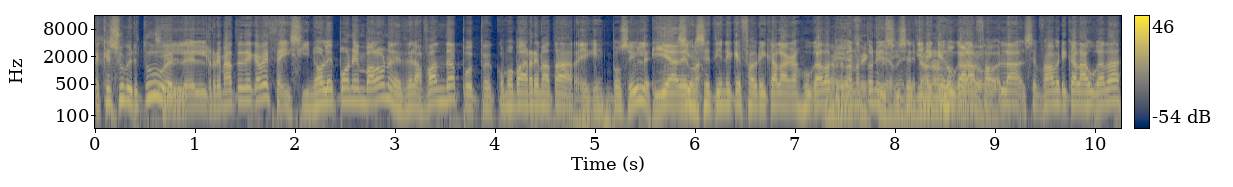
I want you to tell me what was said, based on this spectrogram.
Es que es su virtud, Sí. el, el remate de cabeza. Y si no le ponen balones desde las bandas, pues, pues, ¿cómo va a rematar? Es que es imposible. Y si además- él se tiene que fabricar la jugada, Claro, perdón Antonio, si se tiene No, que jugar la claro. la, se fabrica la jugada,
